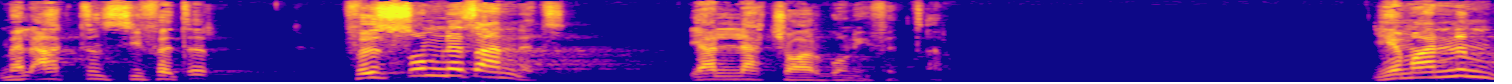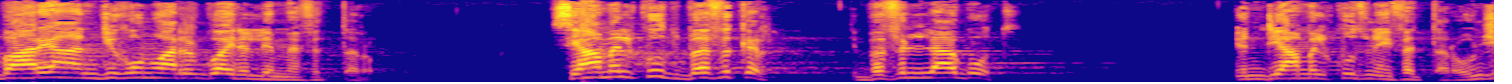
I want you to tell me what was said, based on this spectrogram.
መላእክትን ሲፈጥር ፍጹም ነፃነት ያላቸው አድርጎ ነው የፈጠረው የማንም ባሪያ እንዲሆኑ አድርጎ አይደለም የፈጠረው። ሲያመልኩት በፍቅር በፍላጎት እንዲያመልኩት ነው የፈጠረው እንጂ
